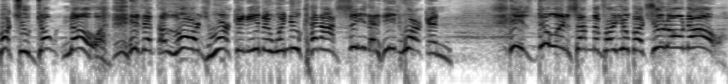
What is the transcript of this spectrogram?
What you don't know is that the Lord's working even when you cannot see that he's working. He's doing something for you, but you don't know.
